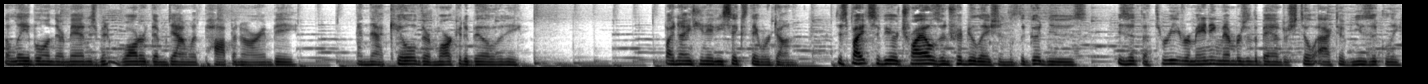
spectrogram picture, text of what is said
the label and their management watered them down with pop and R&B, and that killed their marketability. By 1986, they were done. Despite severe trials and tribulations, the good news is that the three remaining members of the band are still active musically.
